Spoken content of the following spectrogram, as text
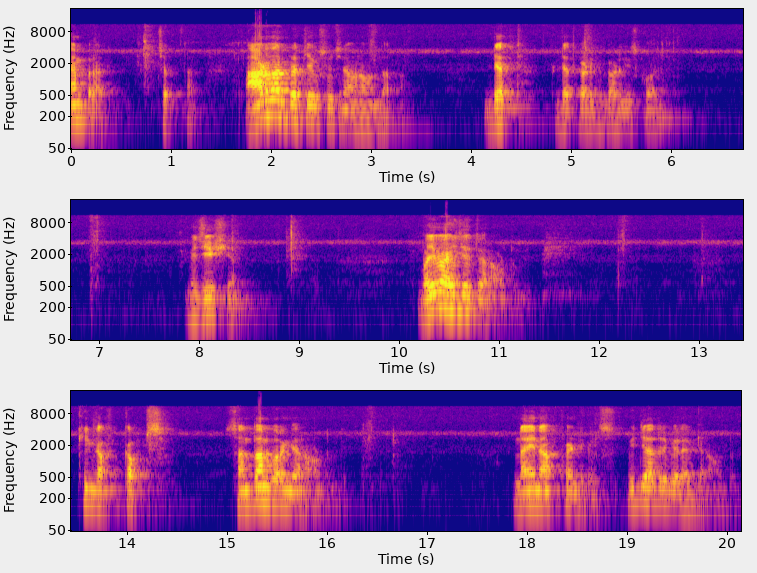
ఎంపరర్ చెప్తాను. ఆడవారి ప్రత్యేక సూచన ఏమైనా ఉందా? డెత్ డెత్ కార్డు కార్డు తీసుకోవాలి. మెజీషియన్ వైవాహిక జీవితం ఎలా ఉంటుంది? కింగ్ ఆఫ్ కప్స్ సంతానపరంగా ఎలా ఉంటుంది? నైన్ ఆఫ్ పెంటికల్స్ విద్యార్థి పిల్లలకి ఎలా ఉంటుంది?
